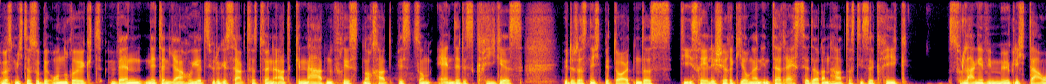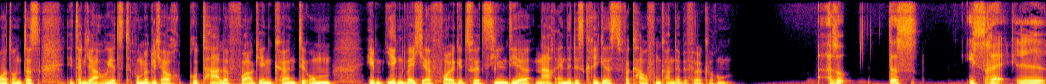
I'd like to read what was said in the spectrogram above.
Was mich da so beunruhigt, wenn Netanyahu jetzt, wie du gesagt hast, so eine Art Gnadenfrist noch hat bis zum Ende des Krieges, würde das nicht bedeuten, dass die israelische Regierung ein Interesse daran hat, dass dieser Krieg so lange wie möglich dauert und dass Netanyahu jetzt womöglich auch brutaler vorgehen könnte, um eben irgendwelche Erfolge zu erzielen, die er nach Ende des Krieges verkaufen kann der Bevölkerung? Also, dass Israel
